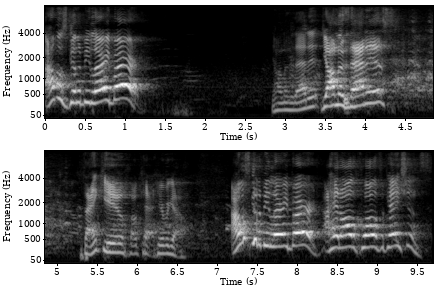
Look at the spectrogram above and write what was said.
I was going to be Larry Bird. Y'all know who that is? Y'all know who that is? Thank you. Okay, here we go. I was going to be Larry Bird. I had all the qualifications.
